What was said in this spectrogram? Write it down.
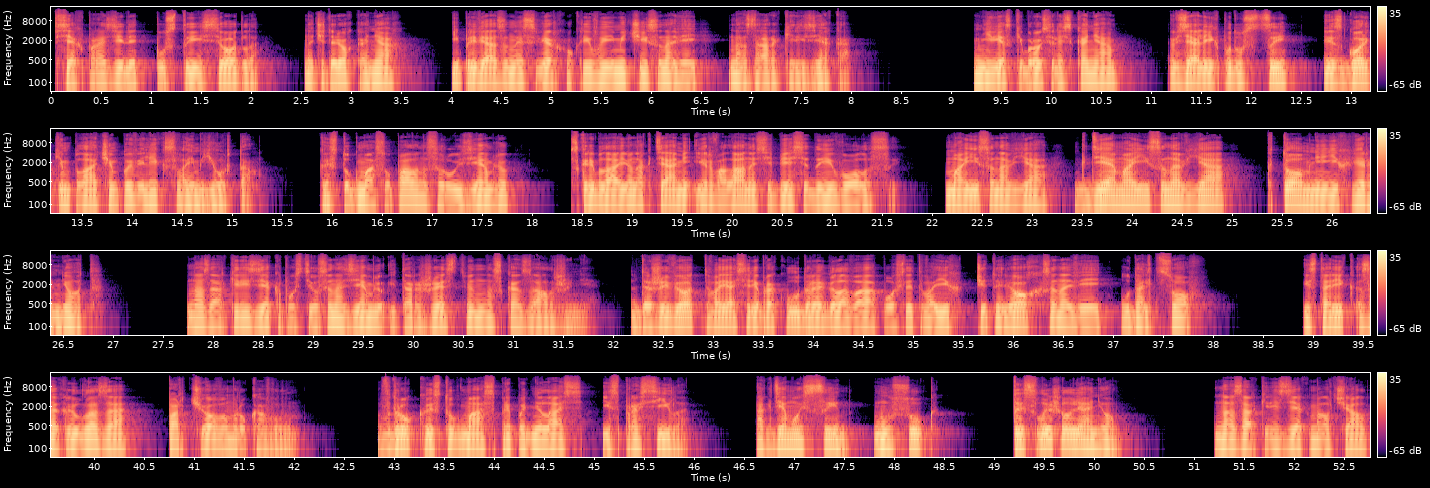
Всех поразили пустые седла на четырех конях и привязанные сверху кривые мечи сыновей Назара Киризека. Невестки бросились к коням, взяли их под узцы и с горьким плачем повели к своим юртам. Кыстугмас упала на сырую землю, скребла ее ногтями и рвала на себе седые волосы. Мои сыновья, где мои сыновья? Кто мне их вернет? Назар Кирезек опустился на землю и торжественно сказал жене. Да живет твоя сереброкудрая голова после твоих четырех сыновей удальцов. И старик закрыл глаза парчевым рукавом. Вдруг Кыстугмас приподнялась и спросила, «А где мой сын, Мусук? Ты слышал ли о нем?» Назар Кирезек молчал,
